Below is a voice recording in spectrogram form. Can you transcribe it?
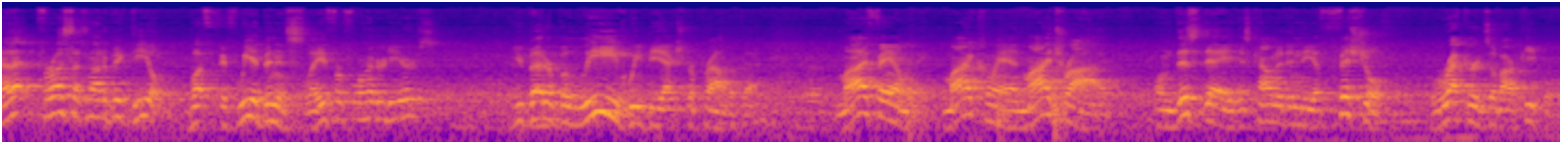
Now, that for us, that's not a big deal. But if we had been enslaved for 400 years, you better believe we'd be extra proud of that. My family, my clan, my tribe, on this day is counted in the official records of our people.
